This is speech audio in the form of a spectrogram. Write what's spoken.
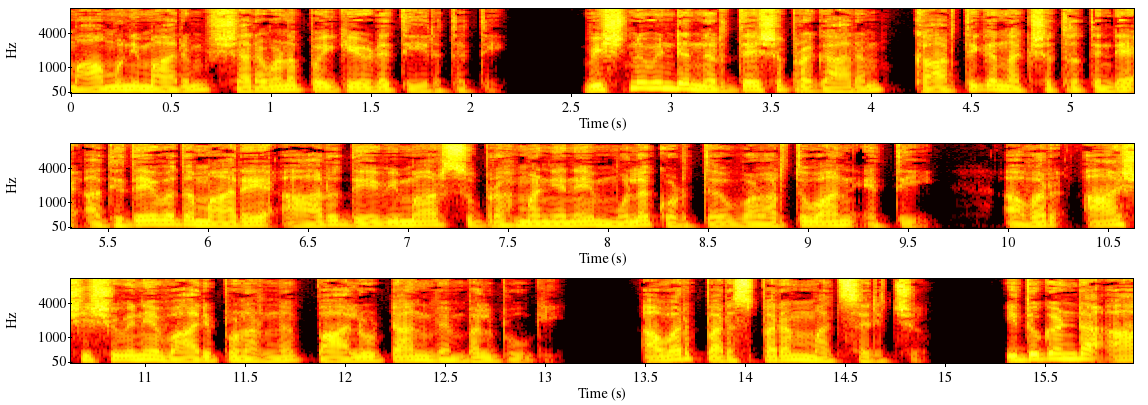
മാമുനിമാരും ശരവണപ്പൊയ്കയുടെ തീരത്തെത്തി. വിഷ്ണുവിന്റെ നിർദ്ദേശപ്രകാരം കാർത്തിക നക്ഷത്രത്തിന്റെ അധിദേവതമാരെ ആറു ദേവിമാർ സുബ്രഹ്മണ്യനെ മുല കൊടുത്ത് വളർത്തുവാൻ എത്തി. അവർ ആ ശിശുവിനെ വാരിപ്പുണർന്ന് പാലൂട്ടാൻ വെമ്പൽ പൂകി അവർ പരസ്പരം മത്സരിച്ചു. ഇതുകണ്ട ആ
